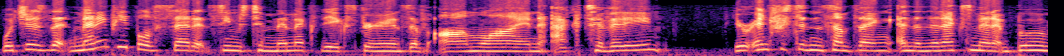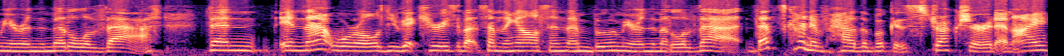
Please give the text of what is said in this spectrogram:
which is that many people have said it seems to mimic the experience of online activity. You're interested in something, and then the next minute, boom, you're in the middle of that. Then in that world you get curious about something else and then boom you're in the middle of that. That's kind of how the book is structured and i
